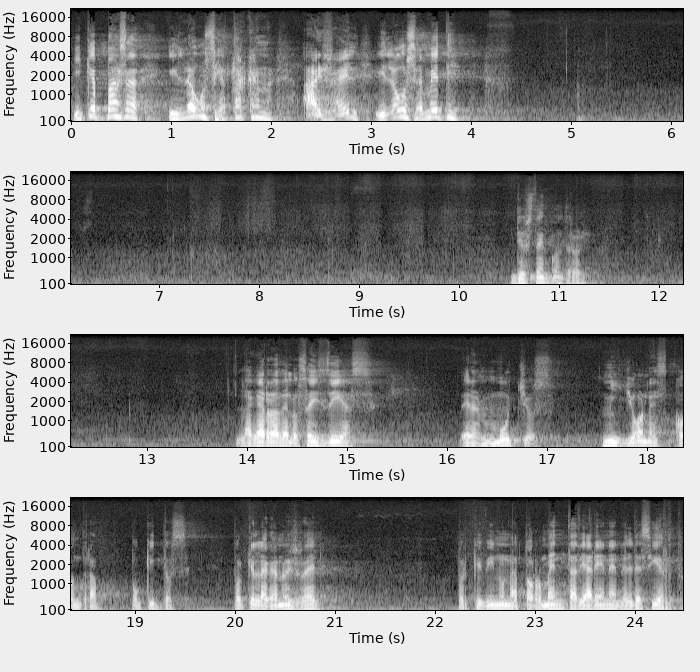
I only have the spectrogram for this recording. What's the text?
¿y qué pasa? Y luego se atacan a Israel y luego se mete. Dios está en control. La guerra de los seis días eran muchos millones contra poquitos. ¿Por qué la ganó Israel? Porque vino una tormenta de arena en el desierto,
